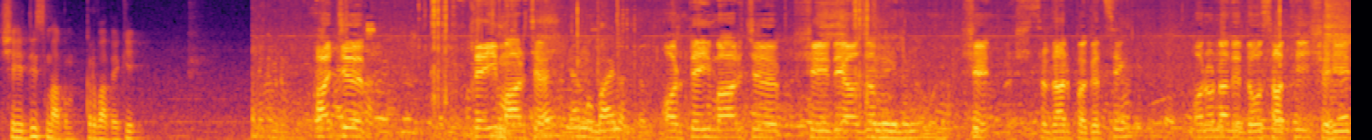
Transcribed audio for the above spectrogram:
ਸ਼ਹੀਦੀ ਸਮਾਗਮ ਕਰਵਾਵੇਗੀ। ਅੱਜ 23 ਮਾਰਚ ਹੈ ਔਰ 23 ਮਾਰਚ ਸ਼ਹੀਦ ਆਜ਼ਮ ਸਰਦਾਰ ਭਗਤ ਸਿੰਘ ਔਰ ਉਹਨਾਂ ਦੇ ਦੋ ਸਾਥੀ ਸ਼ਹੀਦ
